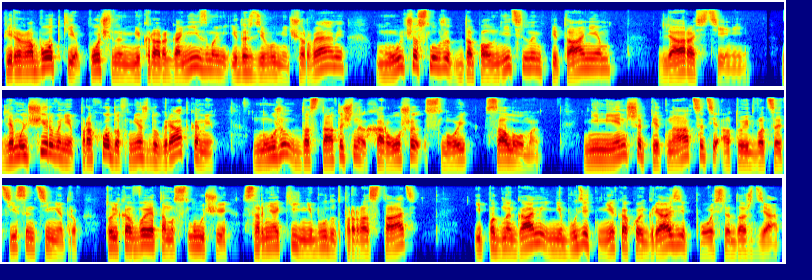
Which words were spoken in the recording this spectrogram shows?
переработки почвенными микроорганизмами и дождевыми червями мульча служит дополнительным питанием для растений. Для мульчирования проходов между грядками нужен достаточно хороший слой соломы не меньше 15, а то и 20 сантиметров. Только в этом случае сорняки не будут прорастать, и под ногами не будет никакой грязи после дождя.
